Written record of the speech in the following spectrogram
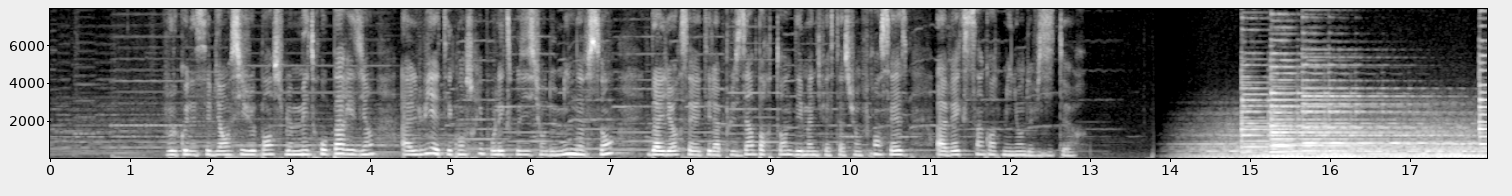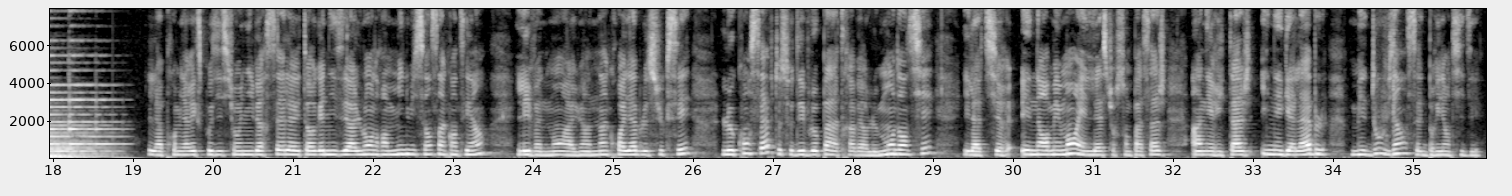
Vous le connaissez bien aussi, je pense, le métro parisien a lui été construit pour l'exposition de 1900. D'ailleurs, ça a été la plus importante des manifestations françaises avec 50 millions de visiteurs. La première exposition universelle a été organisée à Londres en 1851. L'événement a eu un incroyable succès. Le concept se développa à travers le monde entier, il attire énormément et laisse sur son passage un héritage inégalable, mais d'où vient cette brillante idée?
